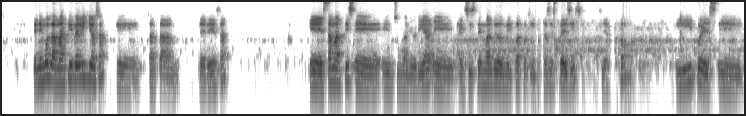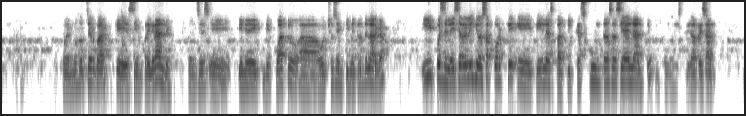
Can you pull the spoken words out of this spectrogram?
Tenemos la mantis religiosa, eh, Santa Teresa. Eh, esta mantis, eh, en su mayoría, existen más de 2.400 especies, ¿cierto? Y pues podemos observar que es siempre grande. Entonces, tiene de 4 a 8 centímetros de larga y pues se le dice religiosa porque eh, tiene las paticas juntas hacia adelante, como si estuviera rezando.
